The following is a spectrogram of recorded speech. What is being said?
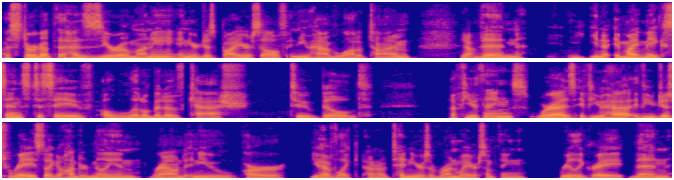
a startup that has zero money and you're just by yourself and you have a lot of time, yeah. then you know, it might make sense to save a little bit of cash to build a few things whereas if you have if you just raised like a 100 million round and you are you have like I don't know 10 years of runway or something really great, then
